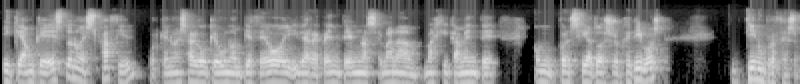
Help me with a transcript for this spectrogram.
y que aunque esto no es fácil, porque no es algo que uno empiece hoy y de repente en una semana mágicamente consiga todos sus objetivos, tiene un proceso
